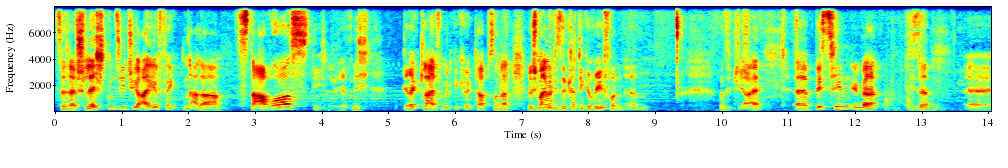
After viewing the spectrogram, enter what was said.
sehr, sehr schlechten CGI-Effekten aller Star Wars, die ich natürlich jetzt nicht direkt live mitgekriegt habe, sondern durch meine diese Kategorie von, ähm, von CGI, äh, bis hin über diese, äh,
